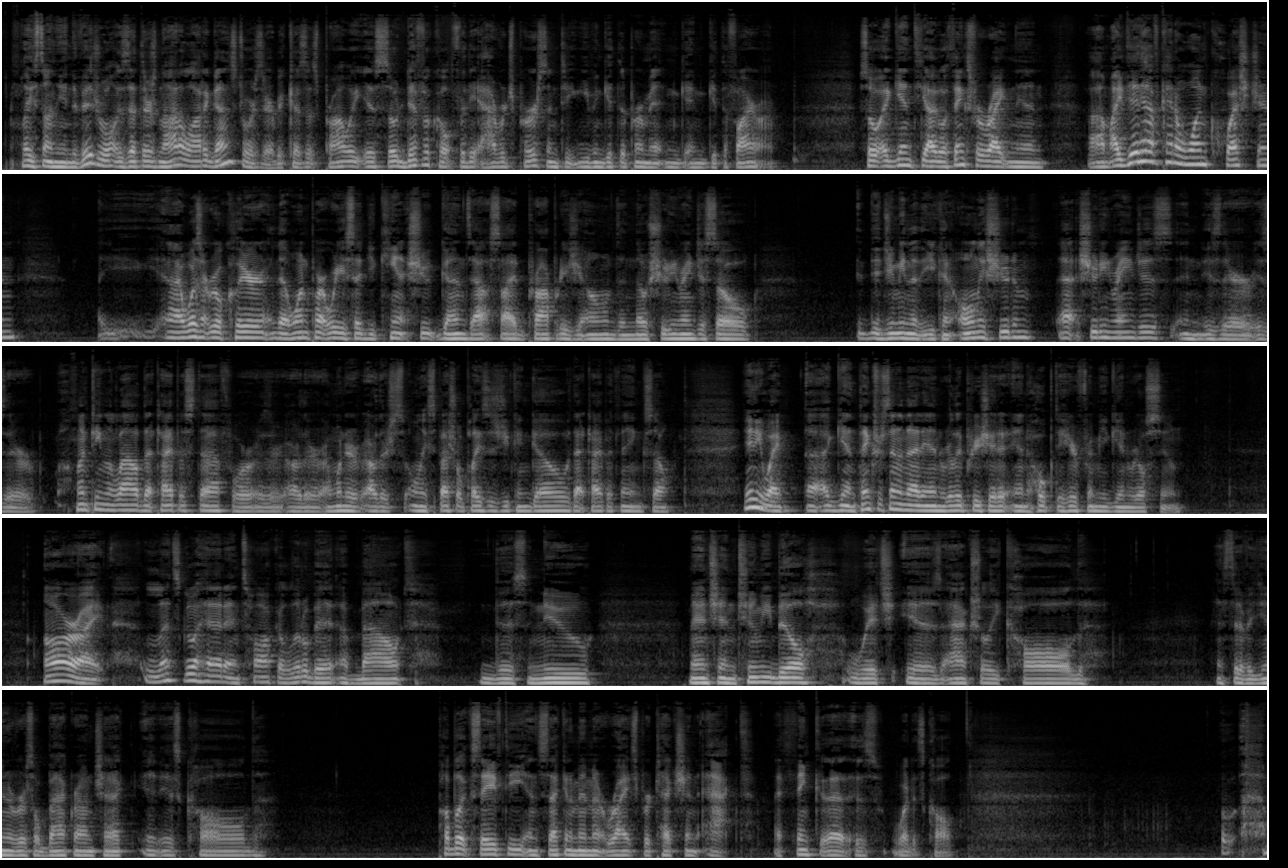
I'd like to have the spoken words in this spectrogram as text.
placed on the individual is that there's not a lot of gun stores there because it probably is so difficult for the average person to even get the permit and, and get the firearm. So again, Tiago, thanks for writing in. Um, I did have kind of one question, and I wasn't real clear that one part where you said you can't shoot guns outside properties you owned and no shooting ranges. So did you mean that you can only shoot them at shooting ranges? And is there is there hunting allowed that type of stuff, or is there, are there? I wonder, are there only special places you can go that type of thing? So, anyway, uh, again, thanks for sending that in. Really appreciate it, and hope to hear from you again real soon. All right, let's go ahead and talk a little bit about this new Manchin Toomey bill, which is actually called instead of a universal background check, it is called Public Safety and Second Amendment Rights Protection Act. I think that is what it's called.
